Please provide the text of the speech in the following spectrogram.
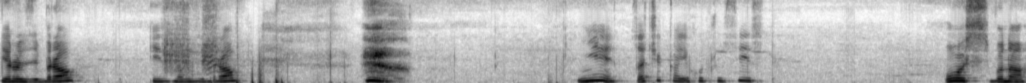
І розібрав. І знову зібрав. Ні, зачекай, я хочу сісти. Ось вона.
